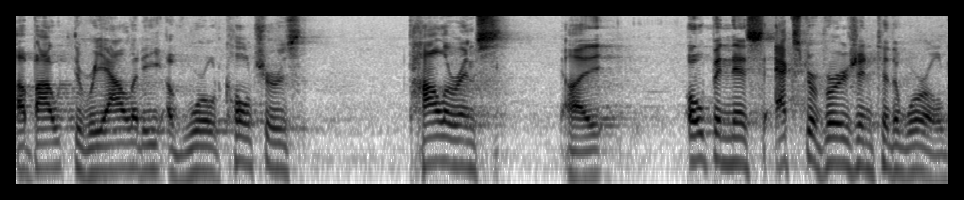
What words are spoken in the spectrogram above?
about the reality of world cultures, tolerance, uh, openness, extroversion to the world.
